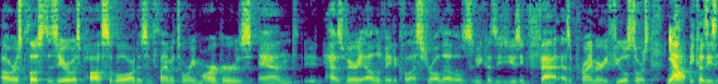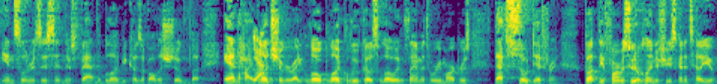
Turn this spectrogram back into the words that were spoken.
uh, or as close to zero as possible on his inflammatory markers and has very elevated cholesterol levels because he's using fat as a primary fuel source, yeah. not because he's insulin resistant and there's fat in the blood because of all the sugar and high yeah. blood sugar, right? Low blood glucose, low inflammatory markers. That's so different. But the pharmaceutical industry is going to tell you,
